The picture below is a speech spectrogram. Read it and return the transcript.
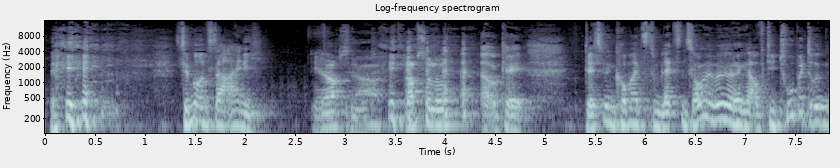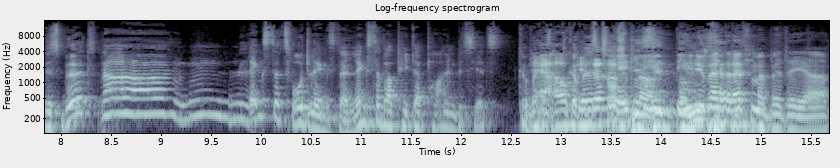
Sind wir uns da einig? Ja, absolut. absolut. Okay. Deswegen kommen wir jetzt zum letzten Song. Wir müssen auf die Tube drücken. Das wird, na, hm, längster, zweitlängster. Längster war Peter Pan bis jetzt. Können wir Ja, okay, können wir das ist top- klar. Den übertreffen wir bitte, ja.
